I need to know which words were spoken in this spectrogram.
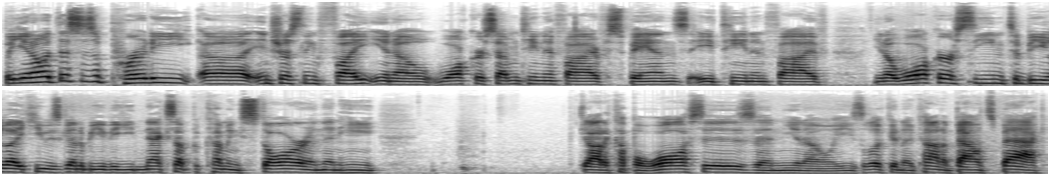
But you know what? This is a pretty uh, interesting fight. You know, Walker 17 and 5, Spann's 18 and 5. You know, Walker seemed to be like he was going to be the next up and coming star, and then he got a couple losses, and you know he's looking to kind of bounce back.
